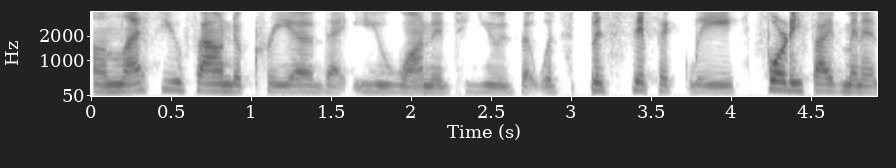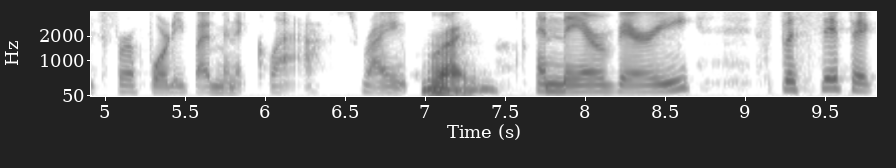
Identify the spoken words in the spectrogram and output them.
unless you found a Kriya that you wanted to use that was specifically 45 minutes for a 45 minute class, right? Right and they are very specific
